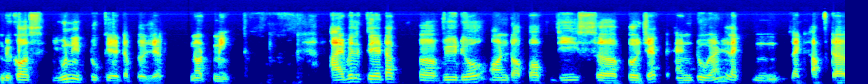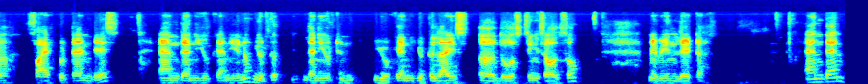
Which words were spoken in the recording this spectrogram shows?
because you need to create a project, not me. I will create a, a video on top of this uh, project end to end, like mm, like after five to ten days, and then you can you know you then you can you can utilize uh, those things also, maybe in later, and then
